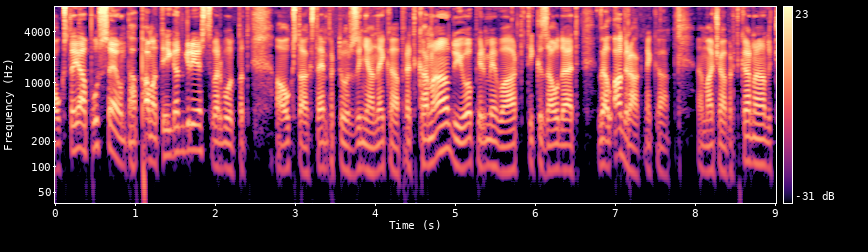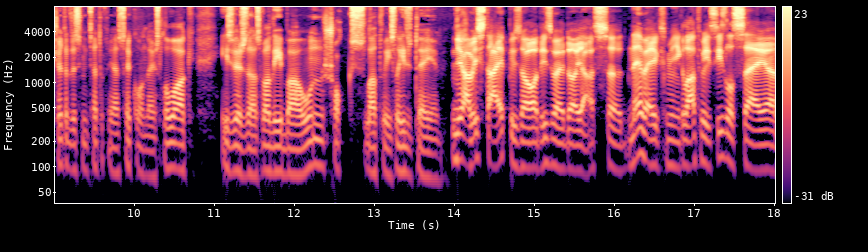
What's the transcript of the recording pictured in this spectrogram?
augstajā pusē, un tā pamatīgi atgriezts, varbūt pat augstākas temperatūras ziņā nekā pret Kanādu, jo pirmie vārti tika zaudēti vēl agrāk nekā mačā pret Kanādu. 44. sekundē Slovāki izvirzās vadībā un šoks Latvijas līdzjutējiem. Jā, viss tā epizode izveidojās eh, neveiksmīgi Latvijas izlasēja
